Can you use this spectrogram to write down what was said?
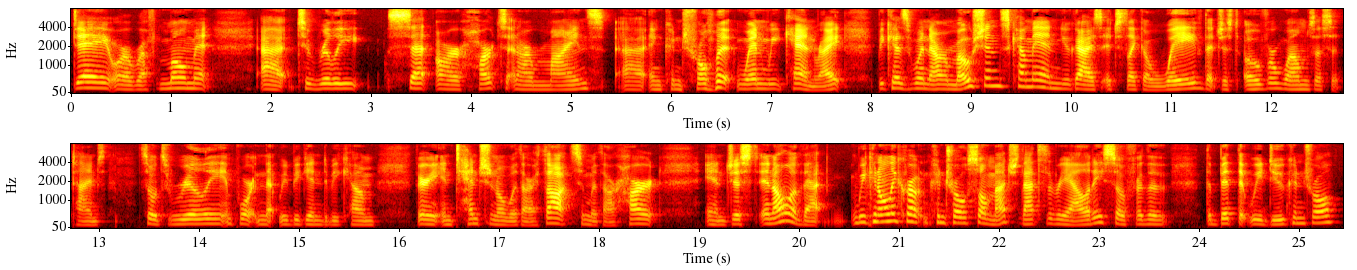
day or a rough moment uh, to really set our hearts and our minds uh, and control it when we can, right? Because when our emotions come in, you guys, it's like a wave that just overwhelms us at times. So it's really important that we begin to become very intentional with our thoughts and with our heart and just in all of that. We can only control so much. That's the reality. So for the the bit that we do control,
